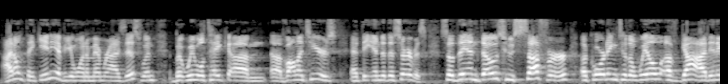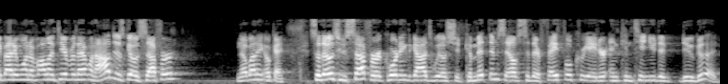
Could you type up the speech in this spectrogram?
I don't think any of you want to memorize this one, but we will take um, uh, volunteers at the end of the service. So then those who suffer according to the will of God, anybody want to volunteer for that one? I'll just go suffer. Nobody? Okay. So those who suffer according to God's will should commit themselves to their faithful Creator and continue to do good.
